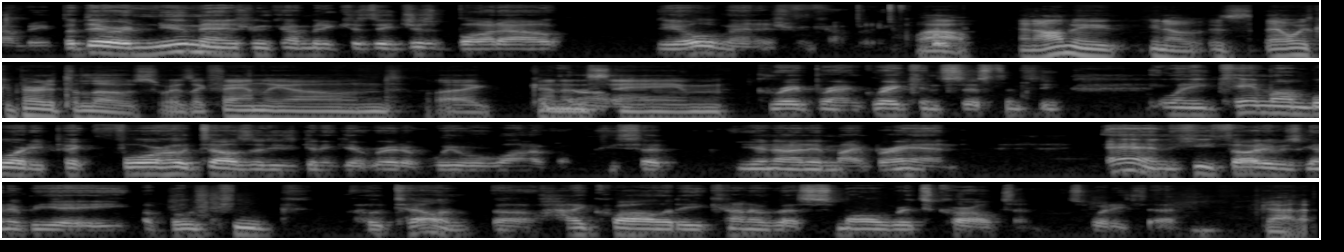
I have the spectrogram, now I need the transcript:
company, but they were a new management company because they just bought out the old management company. Wow. And Omni, you know, is they always compared it to Loews, where it's like family owned, like kind of No. the same. Great brand, great consistency. When he came on board, he picked four hotels that he's going to get rid of. We were one of them. He said, "You're not in my brand," and he thought it was going to be a, a boutique hotel and uh, high quality, kind of a small Ritz Carlton. That's what he said. Got it.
